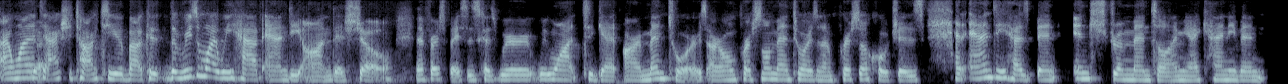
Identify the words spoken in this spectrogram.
I wanted Yeah. to actually talk to you about because the reason why we have Andy on this show in the first place is because we're we want to get our mentors, our own personal mentors and our personal coaches. And Andy has been instrumental. I mean, I can't even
